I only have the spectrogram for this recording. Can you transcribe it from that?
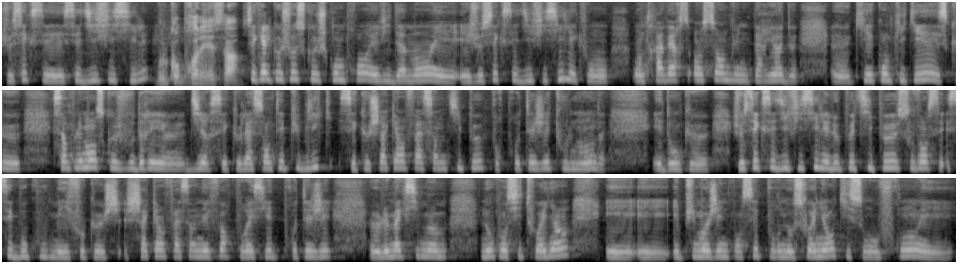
je sais que c'est difficile. Vous le comprenez, ça? C'est quelque chose que je comprends, évidemment, et, je sais que c'est difficile et qu'on traverse ensemble une période euh, qui est compliquée. Est-ce que, simplement, ce que je voudrais euh, dire, c'est que la santé publique, c'est que chacun fasse un petit peu pour protéger tout le monde. Et donc, euh, je sais que c'est difficile, et le petit peu, souvent, c'est beaucoup, mais il faut que chacun fasse un effort pour essayer de protéger le maximum nos concitoyens. Et, et puis, moi, j'ai une pensée pour nos soignants qui sont au front et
